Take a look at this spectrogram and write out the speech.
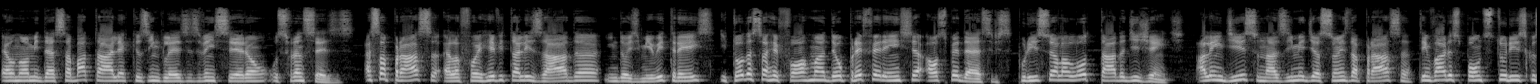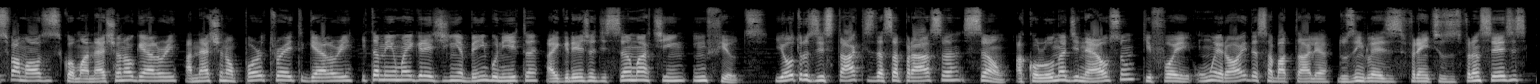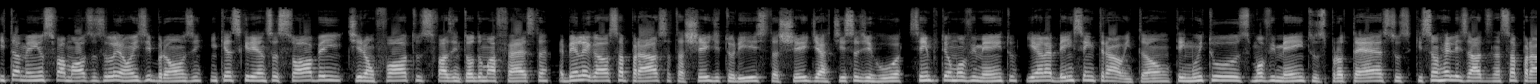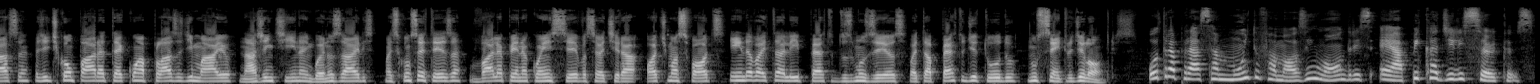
é o nome dessa batalha que os ingleses venceram os franceses. Essa praça ela foi revitalizada em 2003 e toda essa reforma deu preferência aos pedestres. Por isso ela é lotada de gente. Além disso, nas imediações da praça tem vários pontos turísticos famosos como a National Gallery, a National Portrait Gallery e também uma igreja igrejinha bem bonita, a igreja de San Martin em Fields. E outros destaques dessa praça são a coluna de Nelson, que foi um herói dessa batalha dos ingleses frente aos franceses, e também os famosos leões de bronze, em que as crianças sobem, tiram fotos, fazem toda uma festa. É bem legal essa praça, tá cheio de turistas, cheio de artistas de rua, sempre tem um movimento e ela é bem central, então tem muitos movimentos, protestos que são realizados nessa praça. A gente compara até com a Plaza de Maio na Argentina, em Buenos Aires Aires, mas com certeza vale a pena conhecer, você vai tirar ótimas fotos e ainda vai estar ali perto dos museus, vai estar perto de tudo no centro de Londres. Outra praça muito famosa em Londres é a Piccadilly Circus.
